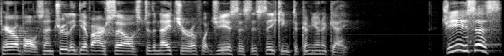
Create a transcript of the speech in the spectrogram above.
parables and truly give ourselves to the nature of what Jesus is seeking to communicate. Jesus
